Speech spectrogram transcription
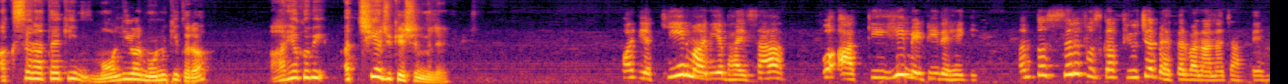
अक्सर आता है कि मौली और मोनू की तरह आर्या को भी अच्छी एजुकेशन मिले। और यकीन मानिए भाई साहब वो आपकी ही बेटी रहेगी। हम तो सिर्फ़ उसका फ्यूचर बेहतर बनाना चाहते हैं।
